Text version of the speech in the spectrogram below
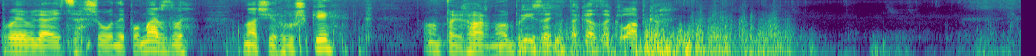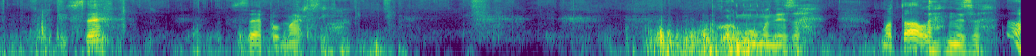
проявляється, що вони померзли. Наші грушки. Вон так гарно обрізані, така закладка. І все, все померзло. Корму ми не замотали, не за... О,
